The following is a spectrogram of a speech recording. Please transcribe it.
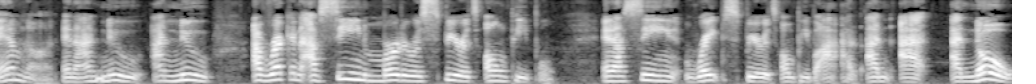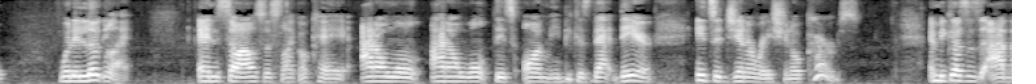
Amnon. And I knew, I knew, I reckon I've seen murderous spirits on people. And I've seen rape spirits on people. I, I, I, I know what it looked like. And so I was just like, okay, I don't want, I don't want this on me because that there, it's a generational curse. And because I,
